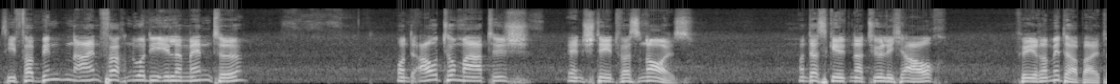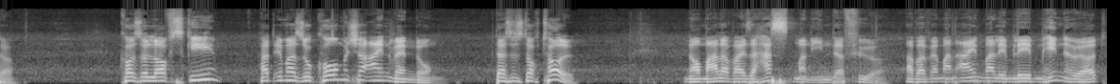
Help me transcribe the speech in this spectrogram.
Sie verbinden einfach nur die Elemente und automatisch entsteht was Neues. Und das gilt natürlich auch für ihre Mitarbeiter. Kosolowski hat immer so komische Einwendungen. Das ist doch toll. Normalerweise hasst man ihn dafür. Aber wenn man einmal im Leben hinhört,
